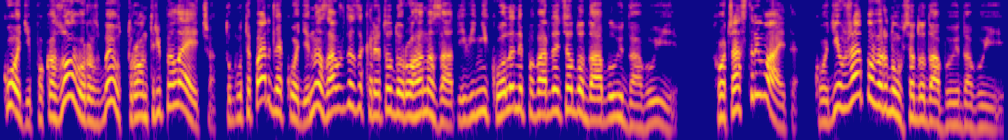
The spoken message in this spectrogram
Коді показово розбив трон Тріпл Ейча, тому тепер для Коді назавжди закрита дорога назад, і він ніколи не повернеться до WWE. Хоча стривайте, Коді вже повернувся до WWE.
